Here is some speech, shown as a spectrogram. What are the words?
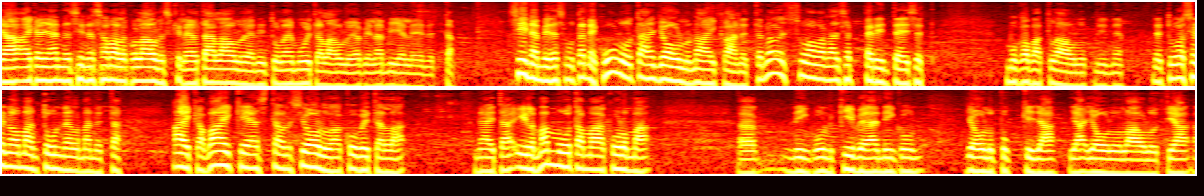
ja aika jännä siinä samalla kun lauleskelee jotain lauluja, niin tulee muita lauluja vielä mieleen, että siinä mielessä, mutta ne kuuluu tähän joulun aikaan, että noin suomalaiset perinteiset mukavat laulut, niin ne, ne tuo sen oman tunnelman, että aika vaikea sitä olisi joulua kuvitella näitä ilman muutamaa kulma äh, niin kuin kiveä, niin kuin joulupukki ja, ja joululaulut ja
